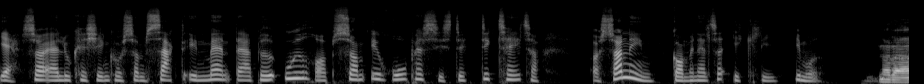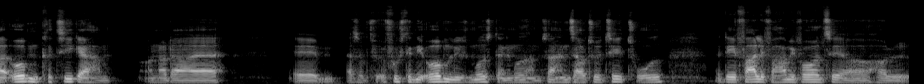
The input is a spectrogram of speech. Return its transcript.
ja, så er Lukashenko som sagt en mand, der er blevet udråbt som Europas sidste diktator. Og sådan en går man altså ikke lige imod. Når der er åben kritik af ham, og når der er øh, altså fuldstændig åbenlyst modstand imod ham, så er hans autoritet troet. Det er farligt for ham i forhold til at holde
